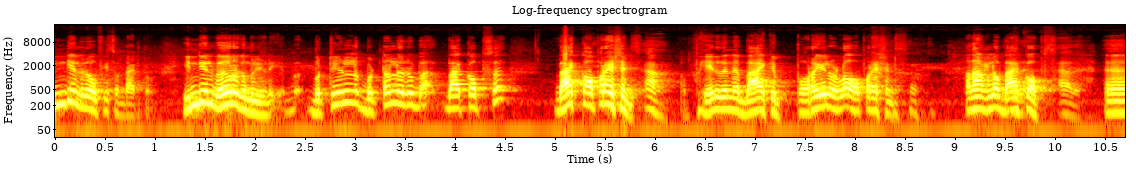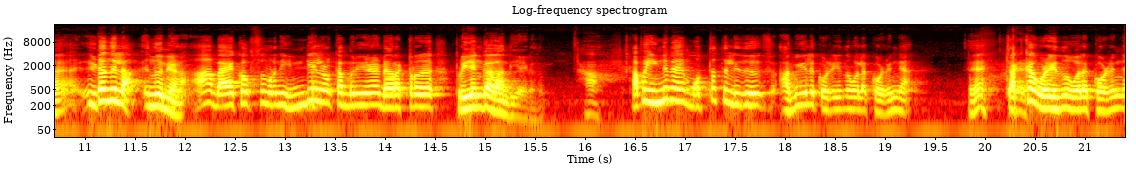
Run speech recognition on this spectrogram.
ഇന്ത്യയിൽ ഒരു ഓഫീസ് ഉണ്ടായിരുന്നു. ഇന്ത്യയിൽ വേറൊരു കമ്പനിയാണ് ബ്രിട്ടനിൽ ബ്രിട്ടനിലൊരു ബാക്ക് ഓപ്സ് ബാക്ക് ഓപ്പറേഷൻസ്. പേര് തന്നെ ബാക്ക് പുറയിലുള്ള ഓപ്പറേഷൻസ് അതാണല്ലോ ബാക്ക് ഓപ്സ് ഇടനില എന്ന് തന്നെയാണ്. ആ ബാക്ക് ഓപ്സ് എന്ന് പറഞ്ഞ ഇന്ത്യയിലുള്ള കമ്പനിയുടെ ഡയറക്ടർ പ്രിയങ്ക ഗാന്ധി ആയിരുന്നു. അപ്പോൾ ഇങ്ങനെ മൊത്തത്തിൽ ഇത് അവിയൽ കുഴയുന്ന പോലെ കുഴഞ്ഞ ചക്ക കുഴയുന്ന പോലെ കുഴഞ്ഞ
